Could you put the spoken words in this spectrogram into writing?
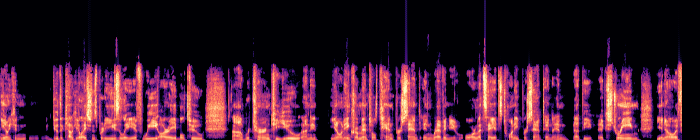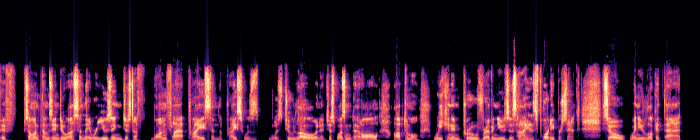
you know you can do the calculations pretty easily if we are able to uh, return to you an you know an incremental 10% in revenue or let's say it's 20% and and at the extreme you know if if someone comes into us and they were using just a one flat price and the price was was too low and it just wasn't at all optimal, we can improve revenues as high as 40%. So when you look at that,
